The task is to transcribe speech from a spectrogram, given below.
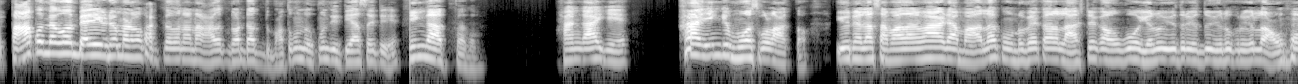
ಪಾಪದ ಮ್ಯಾಗ ಒಂದ್ ಬೇರೆ ವಿಡಿಯೋ ಮಾಡ್ಬೇಕಾಗ್ತದ ನಾನು. ಅದಕ್ಕೆ ದೊಡ್ಡ ಮತ್ತೊಂದು ಮುಂದ್ ಇತಿಹಾಸ ಐತಿ. ಹಿಂಗ ಆಗ್ತದ ಹಂಗಾಗಿ ಹಾ ಹಿಂಗೆ ಮೋಸಗಳು ಆಗ್ತಾವ. ಇವನ್ನೆಲ್ಲ ಸಮಾಧಾನ ಮಾಡಿ, ಆ ಮಾಲಕ್ ಉಣ್ಬೇಕಲ್ಲ ಲಾಸ್ಟಿಗೆ ಅವಗೂ ಎಲ್ಲೂ ಇದ್ರು ಇದ್ದು ಇಲುಕ್ರು ಇಲ್ಲ, ಅವ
